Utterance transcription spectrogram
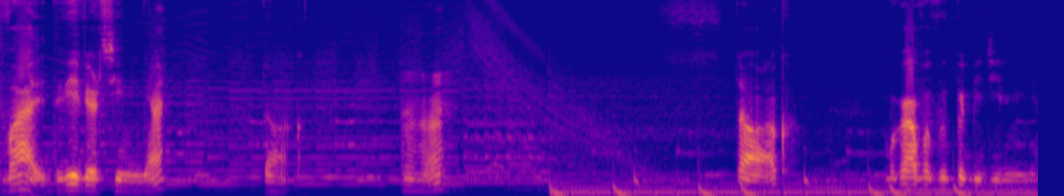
Два, две версии меня. Так. Ага. Так. Браво, вы победили меня.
